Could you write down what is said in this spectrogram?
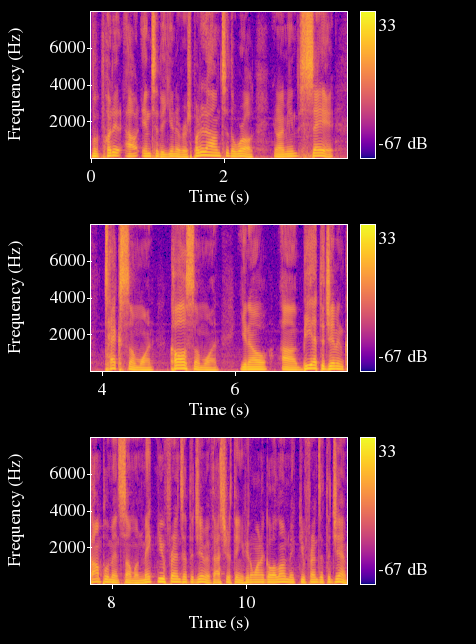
but put it out into the universe, put it out into the world. You know what I mean? Say it, text someone, call someone you know uh, be at the gym and compliment someone. Make new friends at the gym if that's your thing. If you don't want to go alone make new friends at the gym.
